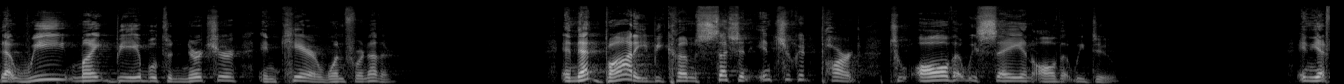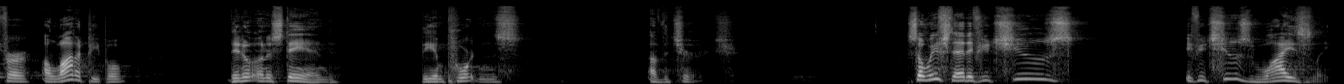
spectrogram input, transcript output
that we might be able to nurture and care one for another. And that body becomes such an intricate part to all that we say and all that we do. And yet, for a lot of people, they don't understand the importance of the church. So we've said if you choose, if you choose wisely,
